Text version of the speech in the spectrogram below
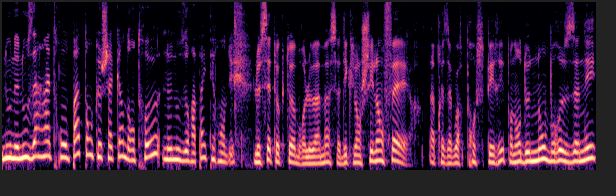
Nous ne nous arrêterons pas tant que chacun d'entre eux ne nous aura pas été rendu. Le 7 octobre, le Hamas a déclenché l'enfer après avoir prospéré pendant de nombreuses années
